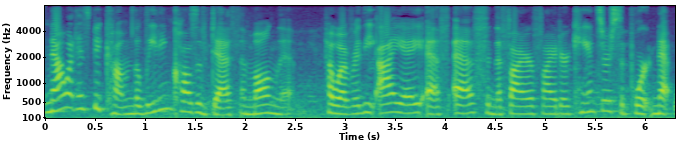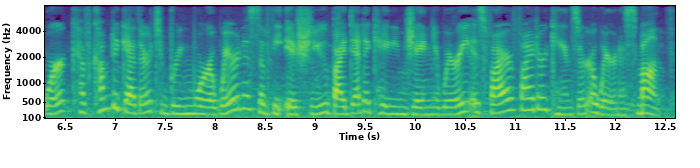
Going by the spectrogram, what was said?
Now it has become the leading cause of death among them. However, the IAFF and the Firefighter Cancer Support Network have come together to bring more awareness of the issue by dedicating January as Firefighter Cancer Awareness Month.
